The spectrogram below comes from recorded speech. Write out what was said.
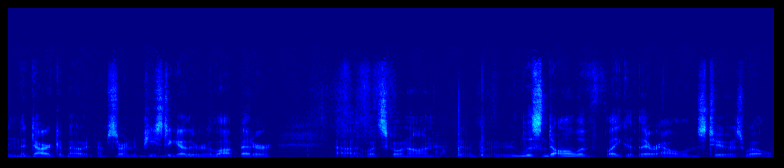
in the dark about. I'm starting to piece together a lot better uh, what's going on. Listen to all of like their albums too as well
